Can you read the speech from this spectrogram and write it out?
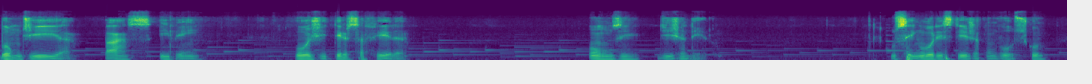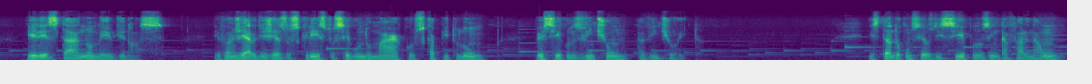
Bom dia, paz e bem. Hoje, terça-feira, 11 de janeiro. O Senhor esteja convosco, Ele está no meio de nós. Evangelho de Jesus Cristo, segundo Marcos, capítulo 1, versículos 21 a 28. Estando com seus discípulos em Cafarnaum,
